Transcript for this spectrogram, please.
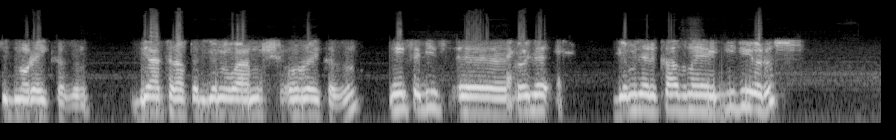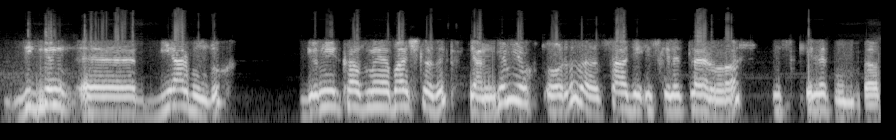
gidin orayı kazın. Diğer tarafta bir gömü varmış orayı kazın. Neyse biz e, böyle gömüleri kazmaya gidiyoruz. Bir gün e, bir yer bulduk. Gömüyü kazmaya başladık. Yani gömü yoktu orada da sadece iskeletler var. İskelet bulduk.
